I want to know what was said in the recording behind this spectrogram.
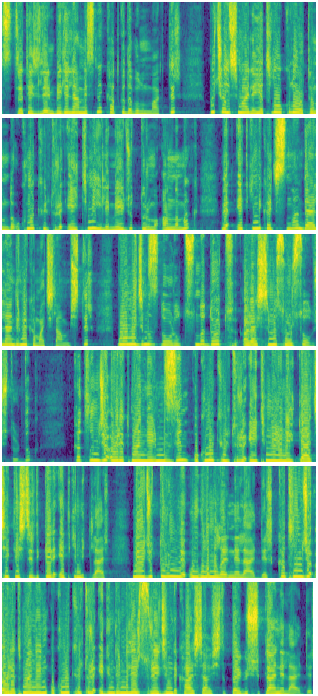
stratejilerin belirlenmesine katkıda bulunmaktır. Bu çalışmayla yatılı okul ortamında okuma kültürü eğitimi ile mevcut durumu anlamak ve etkinlik açısından değerlendirmek amaçlanmıştır. Bu amacımız doğrultusunda dört araştırma sorusu oluşturduk. Katılımcı öğretmenlerimizin okuma kültürü eğitimine yönelik gerçekleştirdikleri etkinlikler, mevcut durum ve uygulamaları nelerdir? Katılımcı öğretmenlerin okuma kültürü edindirmeleri sürecinde karşılaştıkları güçlükler nelerdir?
